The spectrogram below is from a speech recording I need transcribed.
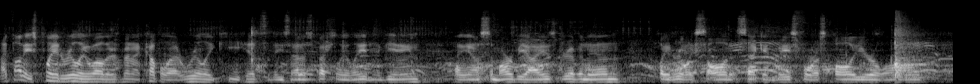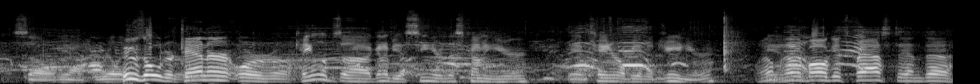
I thought he's played really well. There's been a couple of really key hits that he's had, especially late in the game. Uh, you know, some RBIs driven in. Played really solid at second base for us all year long. So yeah, really. Who's older, Tanner or? Uh, Caleb's uh, going to be a senior this coming year, and Tanner will be the junior. well, And- another ball gets passed, and uh,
